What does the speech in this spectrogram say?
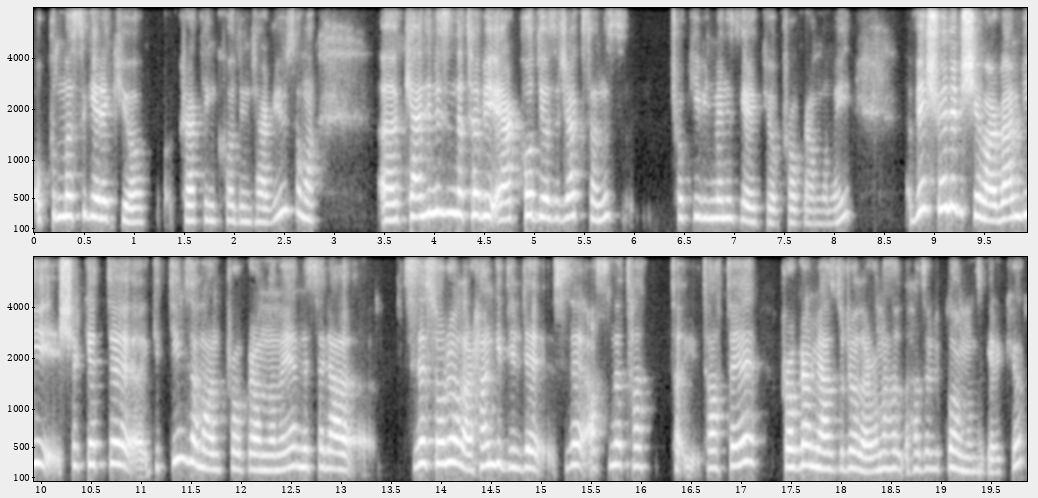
okunması gerekiyor. Cracking Code Interviews ama e, kendinizin de tabii eğer kod yazacaksanız çok iyi bilmeniz gerekiyor programlamayı. Ve şöyle bir şey var. Ben bir şirkette gittiğim zaman programlamaya mesela size soruyorlar hangi dilde size aslında ta- ta- tahtaya program yazdırıyorlar. Ona ha- hazırlıklı olmanız gerekiyor.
